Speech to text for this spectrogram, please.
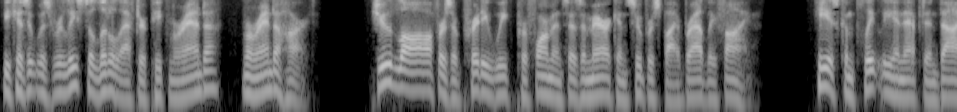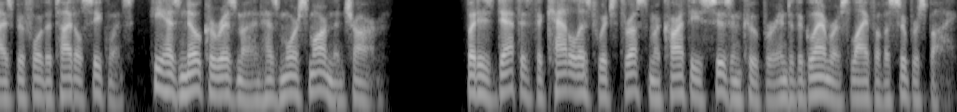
because it was released a little after peak Miranda, Miranda Hart. Jude Law offers a pretty weak performance as American super spy Bradley Fine. He is completely inept and dies before the title sequence, he has no charisma and has more smarm than charm. But his death is the catalyst which thrusts McCarthy's Susan Cooper into the glamorous life of a super spy.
